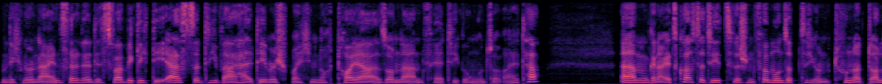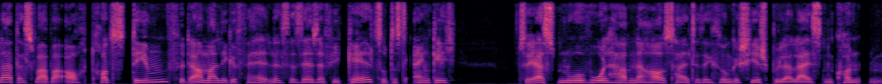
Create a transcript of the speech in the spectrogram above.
und nicht nur eine einzelne. Das war wirklich die erste, die war halt dementsprechend noch teuer, Sonderanfertigung und so weiter. Ähm, genau, jetzt kostet sie zwischen 75 und 100 Dollar. Das war aber auch trotzdem für damalige Verhältnisse sehr, sehr viel Geld, so dass eigentlich zuerst nur wohlhabende Haushalte sich so einen Geschirrspüler leisten konnten.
